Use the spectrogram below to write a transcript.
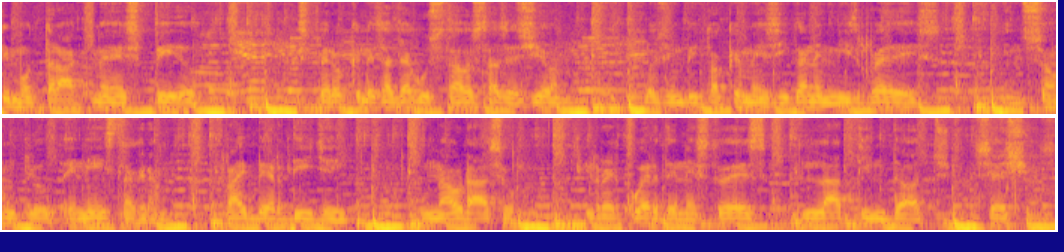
Último track me despido. Espero que les haya gustado esta sesión. Los invito a que me sigan en mis redes, en SoundCloud, en Instagram, River DJ. Un abrazo y recuerden, esto es Latin Dutch Session.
